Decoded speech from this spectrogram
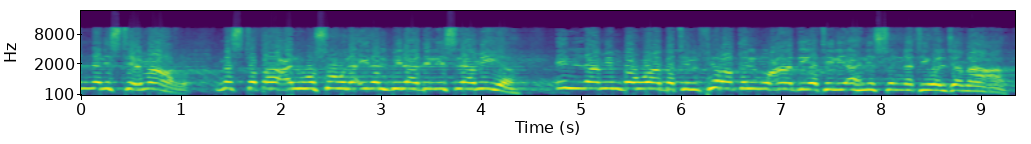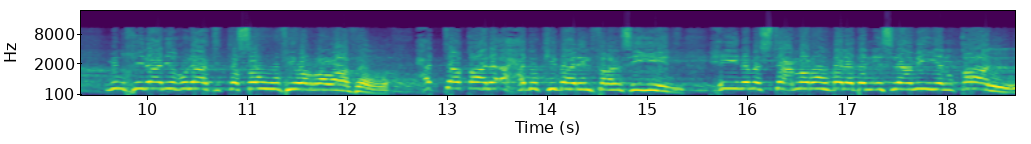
أن الاستعمار ما استطاع الوصول إلى البلاد الإسلامية إلا من بوابة الفرق المعادية لأهل السنة والجماعة من خلال غلاة التصوف والروافض. حتى قال أحد كبار الفرنسيين حينما استعمروا بلدا إسلاميا قال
